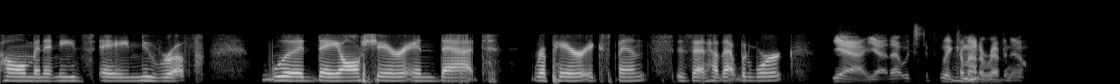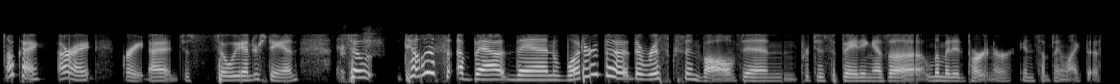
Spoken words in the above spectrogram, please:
home and it needs a new roof. Would they all share in that repair expense? Is that how that would work? Yeah, yeah, that would typically come mm-hmm. out of revenue. Okay. All right. Great. I just so we understand. So tell us about then what are the, the risks involved in participating as a limited partner in something like this?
